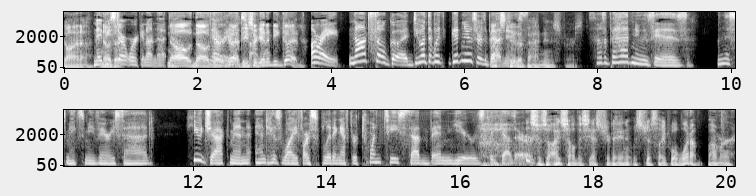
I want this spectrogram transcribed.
Donna Maybe no, start working on that. no no they're right, good these are going to be good All right, not so good. Do you want the with good news or the bad let's news? do the bad news first So the bad news is, and this makes me very sad. Hugh Jackman and his wife are splitting after 27 years together. This was I saw this yesterday and it was just like, well, what a bummer.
